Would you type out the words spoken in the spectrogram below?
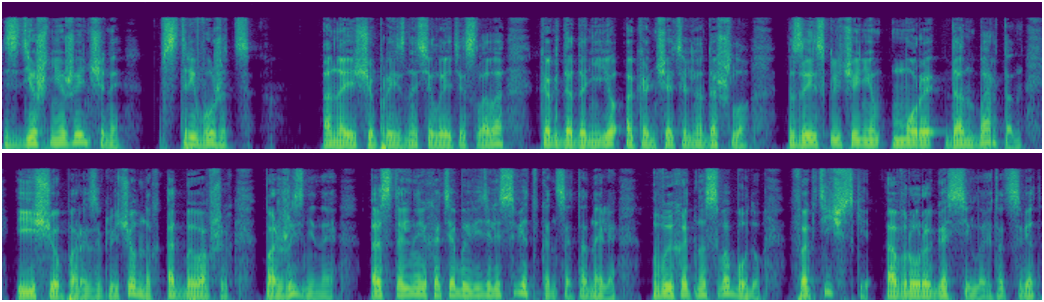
здешние женщины встревожатся. Она еще произносила эти слова, когда до нее окончательно дошло. За исключением Моры Данбартон и еще пары заключенных, отбывавших пожизненное, остальные хотя бы видели свет в конце тоннеля, выход на свободу. Фактически Аврора гасила этот свет.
